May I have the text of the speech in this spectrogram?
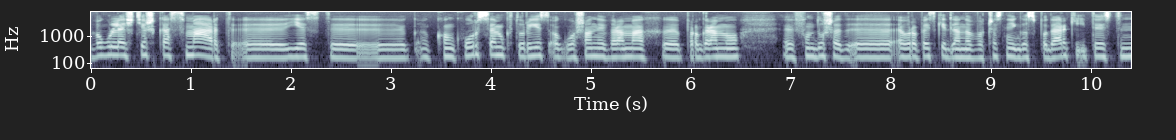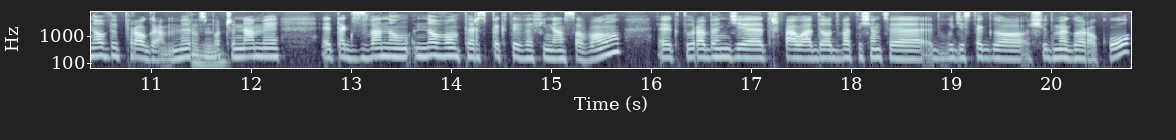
W ogóle ścieżka SMART jest konkursem który jest ogłoszony w ramach e, programu e, Fundusze e, Europejskie dla Nowoczesnej Gospodarki i to jest nowy program. My mhm. rozpoczynamy tak zwaną nową perspektywę finansową, która będzie trwała do 2027 roku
